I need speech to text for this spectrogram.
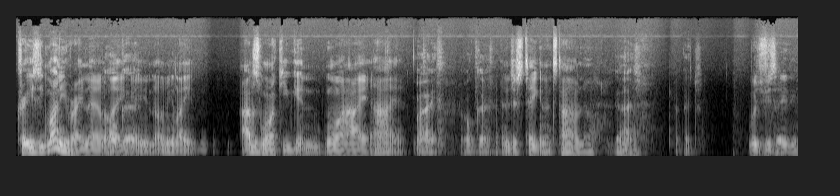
crazy money right now. Like you know what I mean like. I just want to keep getting going higher and higher, Right. Okay. and just taking its time though. Gotcha. Gotcha. What you say, D?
